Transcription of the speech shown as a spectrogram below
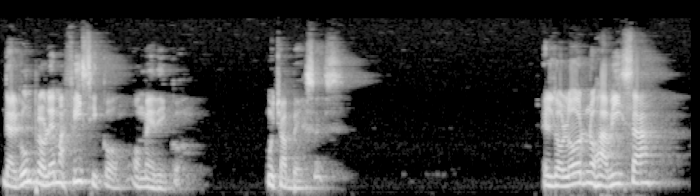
de algún problema físico o médico, muchas veces. El dolor nos avisa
